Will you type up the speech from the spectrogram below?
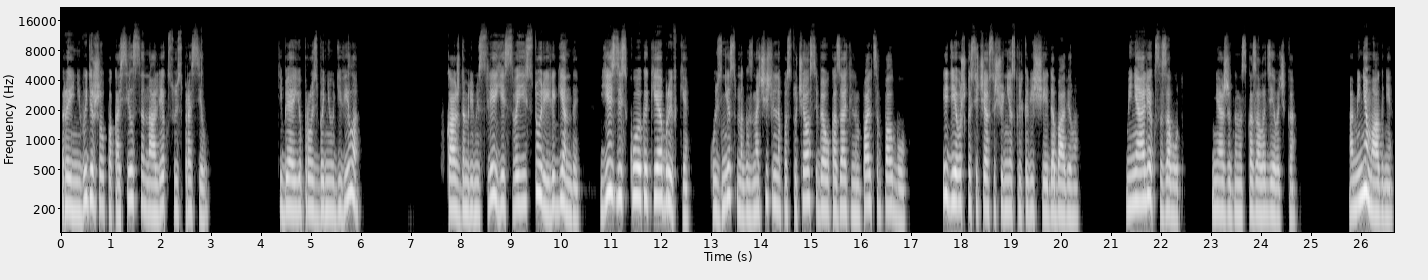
Рэй не выдержал, покосился на Алексу и спросил. Тебя ее просьба не удивила? В каждом ремесле есть свои истории и легенды. Есть здесь кое-какие обрывки. Кузнец многозначительно постучал себя указательным пальцем по лбу. И девушка сейчас еще несколько вещей добавила. «Меня Алекса зовут», — неожиданно сказала девочка. «А меня Магни»,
